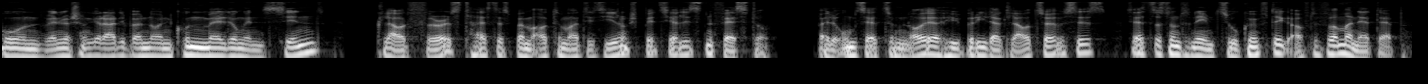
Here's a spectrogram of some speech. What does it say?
Und wenn wir schon gerade bei neuen Kundenmeldungen sind, Cloud First heißt es beim Automatisierungsspezialisten Festo. Bei der Umsetzung neuer hybrider Cloud-Services setzt das Unternehmen zukünftig auf die Firma NetApp.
